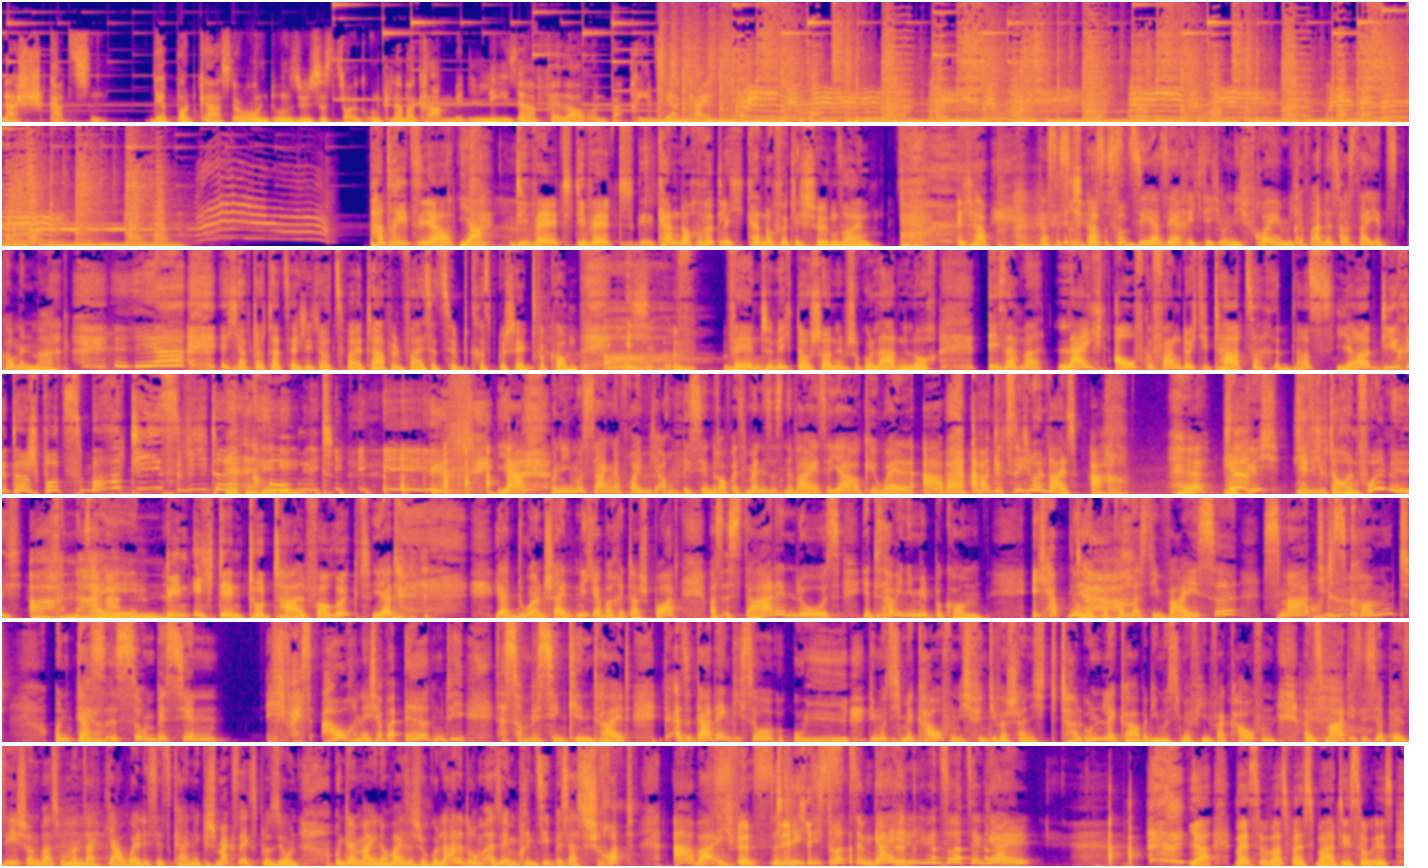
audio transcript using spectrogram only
Naschkatzen. Der Podcast rund um süßes Zeug und Knabberkram mit Lisa Feller und Patricia Keil. Patricia. Ja. Die Welt, die Welt kann doch wirklich, kann doch wirklich schön sein. Ich habe, Das ist, Ich das ist sehr, sehr richtig und ich freue mich auf alles, was da jetzt kommen mag. ja, ich habe doch tatsächlich noch zwei Tafeln weiße Zimtcrisp geschenkt bekommen. Oh. Ich w- wähnte mich doch schon im Schokoladenloch. Ich sag mal, leicht aufgefangen durch die Tatsache, dass ja die Rittersport Smarties wiederkommt. Ja, und ich muss sagen, da freue ich mich auch ein bisschen drauf. Also ich meine, es ist eine weiße, ja, okay, well, aber Aber gibt's nicht nur in weiß? ach, hä? Wirklich? Ja, die gibt's auch in Vollmilch. Ach nein. Bin ich denn total verrückt? Ja, ja, du anscheinend nicht, aber Rittersport, was ist da denn los? Ja, das habe ich nie mitbekommen. Ich habe nur Ja. mitbekommen, dass die weiße Smarties kommt und das Ja. ist so ein bisschen ich weiß auch nicht, aber irgendwie ist das so ein bisschen Kindheit. Also da denke ich so, ui, die muss ich mir kaufen. Ich finde die wahrscheinlich total unlecker, aber die muss ich mir auf jeden Fall kaufen. Weil Smarties ist ja per se schon was, wo man sagt, ja, well, ist jetzt keine Geschmacksexplosion. Und dann mache ich noch weiße Schokolade drum. Also im Prinzip ist das Schrott. Aber ich finde es richtig trotzdem geil. Ich finde es trotzdem geil. Ja, weißt du was bei Smarties so ist?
